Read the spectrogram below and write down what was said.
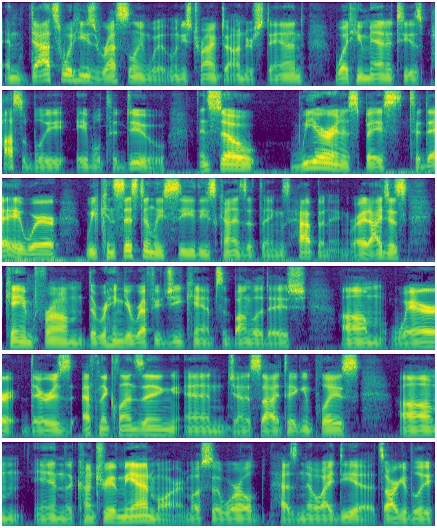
And that's what he's wrestling with when he's trying to understand what humanity is possibly able to do. And so we are in a space today where we consistently see these kinds of things happening, right? I just came from the Rohingya refugee camps in Bangladesh um, where there is ethnic cleansing and genocide taking place um, in the country of Myanmar, and most of the world has no idea. It's arguably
